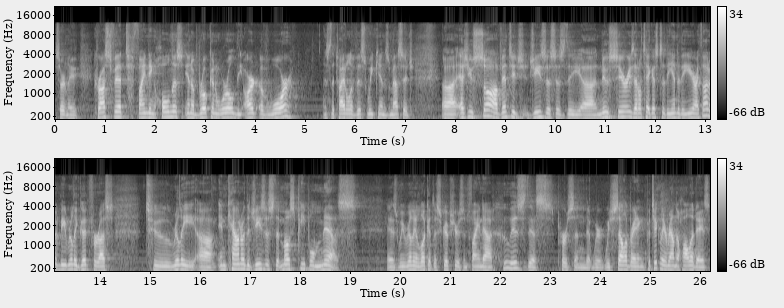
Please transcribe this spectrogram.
Certainly, CrossFit, Finding Wholeness in a Broken World, The Art of War is the title of this weekend's message. Uh, as you saw, Vintage Jesus is the uh, new series that'll take us to the end of the year. I thought it would be really good for us to really uh, encounter the Jesus that most people miss as we really look at the scriptures and find out who is this person that we're, we're celebrating, particularly around the holidays.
